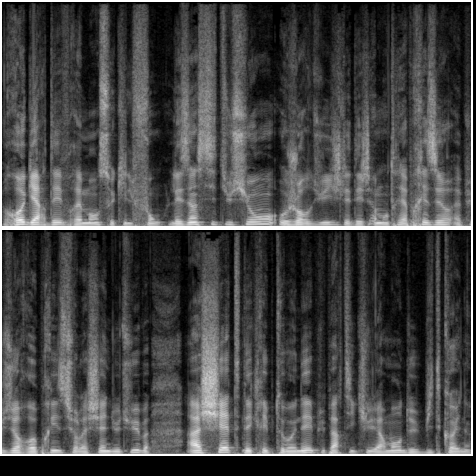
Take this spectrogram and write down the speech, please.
Regardez vraiment ce qu'ils font. Les institutions, aujourd'hui, je l'ai déjà montré à plusieurs, à plusieurs reprises sur la chaîne YouTube, achètent des crypto-monnaies, plus particulièrement du Bitcoin.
